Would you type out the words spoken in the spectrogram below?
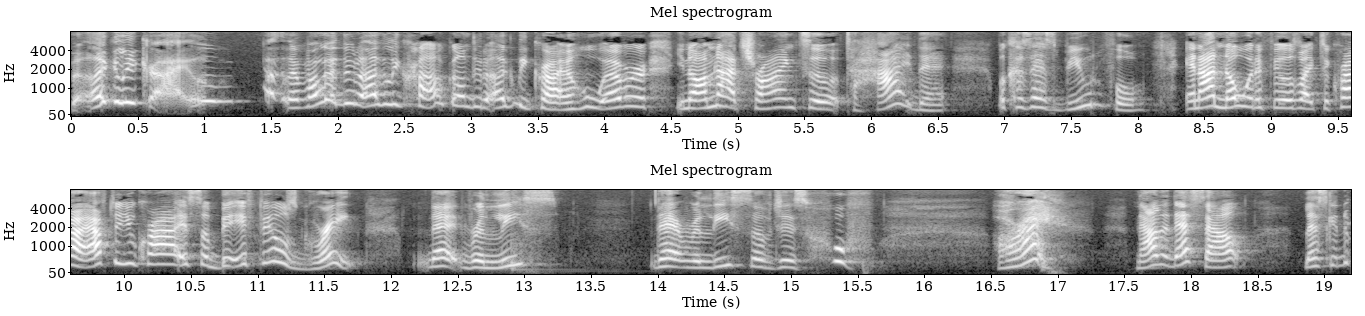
the ugly cry. If I'm gonna do the ugly cry, I'm gonna do the ugly cry. And whoever, you know, I'm not trying to to hide that because that's beautiful. And I know what it feels like to cry. After you cry, it's a bit it feels great. That release, that release of just whew. All right. Now that that's out, let's get to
